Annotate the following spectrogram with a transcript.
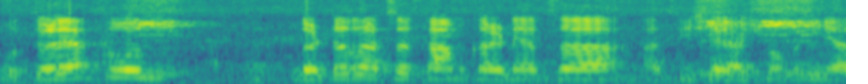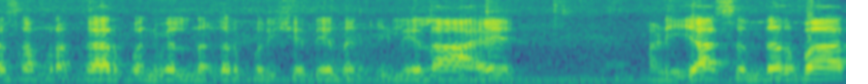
पुतळ्यातून गटराचं काम करण्याचा अतिशय अशोभनीय असा प्रकार पनवेल नगर परिषदेनं केलेला आहे. आणि या संदर्भात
